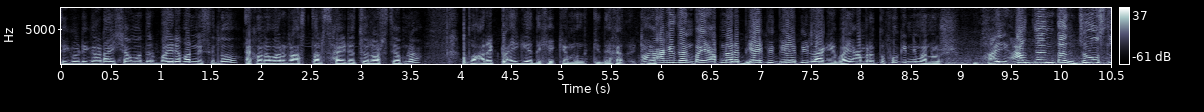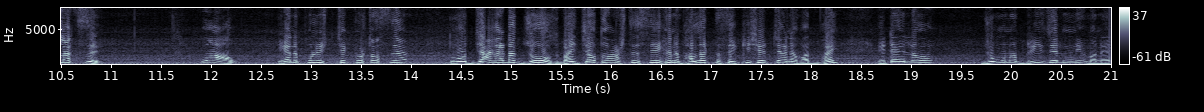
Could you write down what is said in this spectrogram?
সিকিউরিটি গার্ড এসে আমাদের বাইরে বার নিছিল এখন আবার রাস্তার সাইডে চলে আসছি আমরা। তো আরেকটু আইগিয়ে দেখি কেমন কি দেখা যায় ঠিক আগে যান ভাই আপনার ভিআইপি ভিআইপি লাগে ভাই আমরা তো ফকিনি মানুষ। ভাই আর জানতেন জোস লাগছে। ওয়াও এখানে পুলিশ চেকপোস্ট আছে। তো জায়গাটা জোস ভাই যত আসতেছি এখানে ভালো লাগতেছে কিসের চায়নাবাদ ভাই? এটা এলো যমুনা ব্রিজের মানে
